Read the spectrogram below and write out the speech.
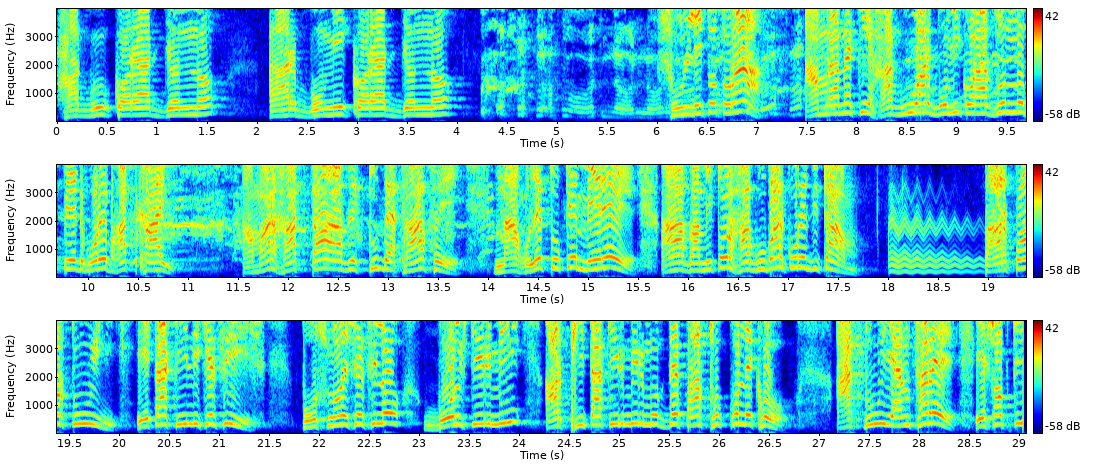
হাগু করার জন্য আর বমি করার জন্য। শুনলি তো তোরা? আমরা নাকি হাগু আর বমি করার জন্য পেট ভরে ভাত খাই। আমার হাতটা আজ একটু ব্যথা আছে, না হলে তোকে মেরে আজ আমি তোর হাগু বার করে দিতাম। তারপর তুই এটা কি লিখেছিস? প্রশ্ন এসেছিল গোল কির্মি আর ফিতা কির্মির মধ্যে পার্থক্য লেখো। আর তুই অ্যান্সারে এসব কি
